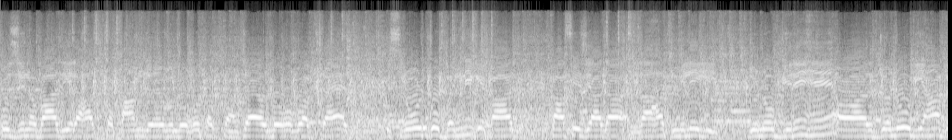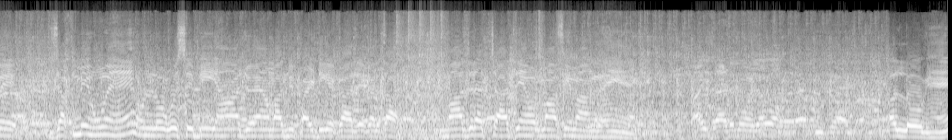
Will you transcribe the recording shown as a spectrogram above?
कुछ दिनों बाद ये राहत का काम जो है वो लोगों तक पहुँचा है और लोगों को अब शायद इस रोड को बनने के बाद काफ़ी ज़्यादा राहत मिलेगी। जो लोग गिरे हैं और जो लोग यहाँ पे जख्मी हुए हैं उन लोगों से भी यहाँ जो है आम आदमी पार्टी के कार्यकर्ता माजरत चाहते हैं और माफ़ी मांग रहे हैं। और लोग हैं।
